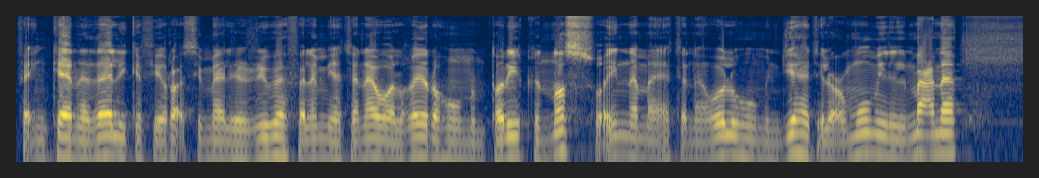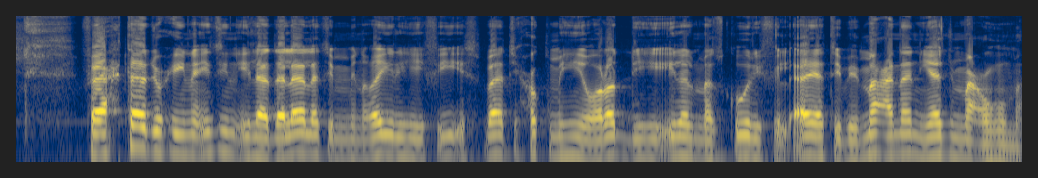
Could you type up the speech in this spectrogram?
فإن كان ذلك في رأس مال الربا فلم يتناول غيره من طريق النص وإنما يتناوله من جهة العموم للمعنى. فيحتاج حينئذ إلى دلالة من غيره في إثبات حكمه ورده إلى المذكور في الآية بمعنى يجمعهما.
